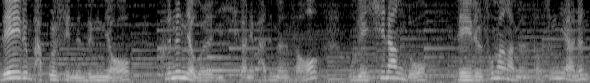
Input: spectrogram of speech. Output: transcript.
내일은 바꿀 수 있는 능력, 그 능력을 이 시간에 받으면서 우리의 신앙도 내일을 소망하면서 승리하는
